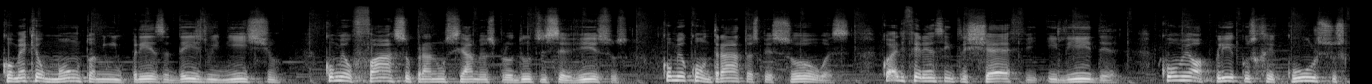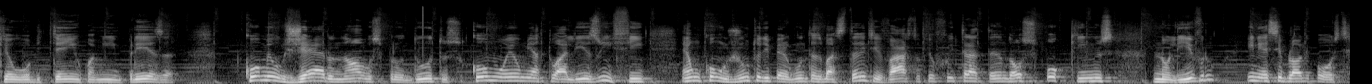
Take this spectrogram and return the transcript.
Como é que eu monto a minha empresa desde o início? Como eu faço para anunciar meus produtos e serviços? Como eu contrato as pessoas? Qual é a diferença entre chefe e líder? Como eu aplico os recursos que eu obtenho com a minha empresa? Como eu gero novos produtos? Como eu me atualizo? Enfim, é um conjunto de perguntas bastante vasto que eu fui tratando aos pouquinhos no livro e nesse blog post.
